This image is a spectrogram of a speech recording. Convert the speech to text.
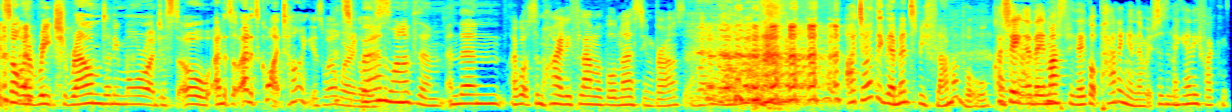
It's not going to reach around anymore. I just oh, and it's and it's quite tight as well. Let's wearing all burn this. one of them and then I've got some highly flammable nursing bras. I don't think they're meant to be flammable. I think that they must be. They've got padding in them, which doesn't make any fucking.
